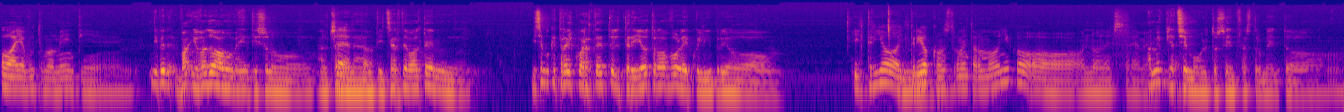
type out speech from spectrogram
o hai avuto momenti... eh, dipende- va- io vado a momenti, sono altalenanti. Certo. Certe volte, mh, diciamo che tra il quartetto e il trio trovo l'equilibrio. Il trio, il trio Mm. con strumento armonico o non necessariamente? A me piace molto senza strumento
